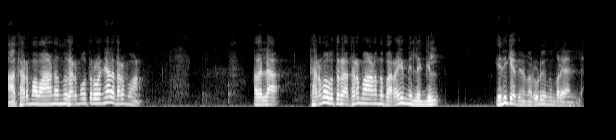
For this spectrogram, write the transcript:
അധർമ്മമാണെന്ന് ധർമ്മപുത്രം പറഞ്ഞാൽ അധർമ്മമാണ്. അതല്ല ധർമ്മപുത്രർ അധർമ്മമാണെന്ന് പറയുന്നില്ലെങ്കിൽ എനിക്കതിന് മറുപടി ഒന്നും പറയാനില്ല.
